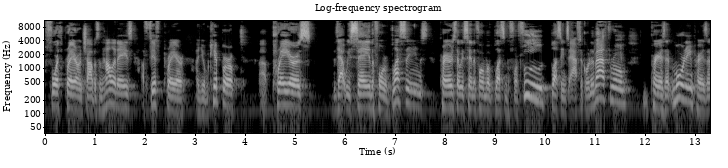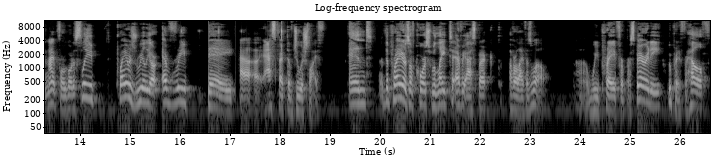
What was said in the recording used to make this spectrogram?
fourth prayer on Shabbos and holidays, a fifth prayer on Yom Kippur, uh, prayers that we say in the form of blessings, prayers that we say in the form of blessing before food, blessings after going to the bathroom, prayers at morning, prayers at night before we go to sleep. Prayers really are every day uh, aspect of Jewish life. And the prayers, of course, relate to every aspect of our life as well. Uh, we pray for prosperity, we pray for health,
